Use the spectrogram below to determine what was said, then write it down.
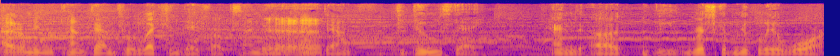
I don't mean the countdown to election day, folks. I mean the countdown to doomsday and uh, the risk of nuclear war.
